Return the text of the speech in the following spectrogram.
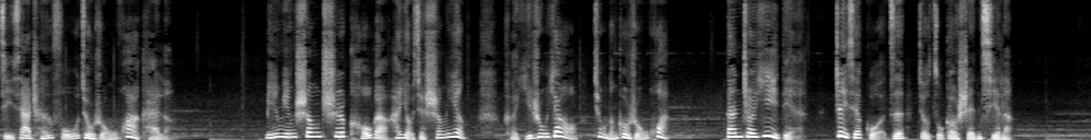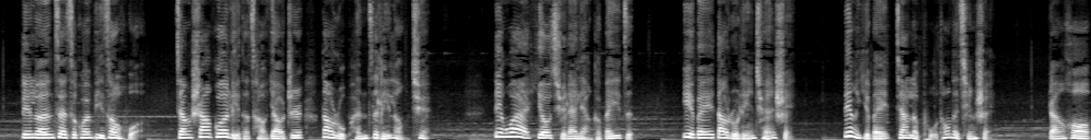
几下沉浮，就融化开了。明明生吃口感还有些生硬，可一入药就能够融化。单这一点，这些果子就足够神奇了。林鸾再次关闭灶火，将砂锅里的草药汁倒入盆子里冷却。另外又取来两个杯子，一杯倒入灵泉水。另一杯加了普通的清水，然后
